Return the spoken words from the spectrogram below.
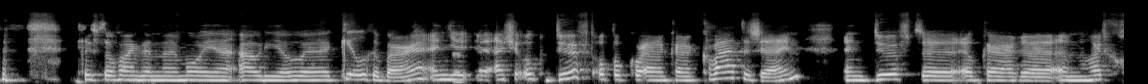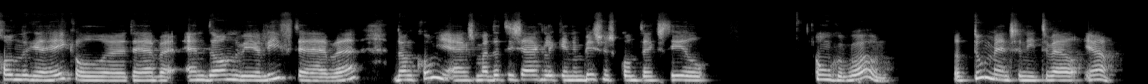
Christophe maakt een uh, mooie audio uh, keelgebaar. En je, als je ook durft op elkaar kwaad te zijn en durft elkaar een hardgrondige hekel te hebben en dan weer lief te hebben, dan kom je ergens. Maar dat is eigenlijk in een business context heel ongewoon. Dat doen mensen niet, terwijl, ja,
